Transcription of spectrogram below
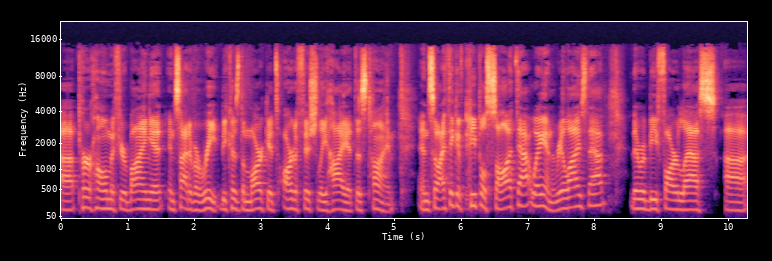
uh, per home if you're buying it inside of a REIT because the market's artificially high at this time. And so I think if people saw it that way and realized that, there would be far less, uh,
